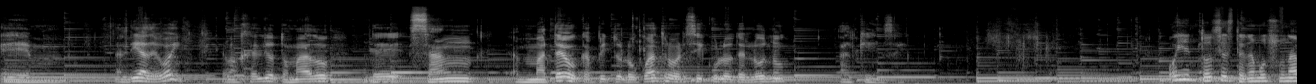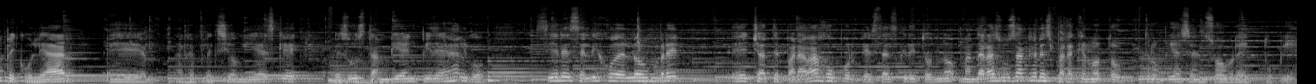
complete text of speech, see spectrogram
em, el día de hoy, Evangelio tomado de San Mateo capítulo 4 versículos del 1 al 15. Hoy entonces tenemos una peculiar eh, reflexión y es que Jesús también pide algo. Si eres el Hijo del Hombre, échate para abajo porque está escrito, no, mandará a sus ángeles para que no tropiecen sobre tu pie.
